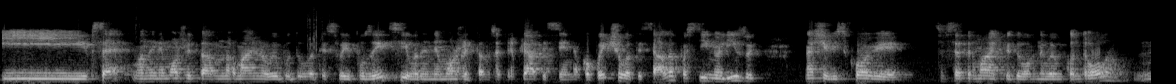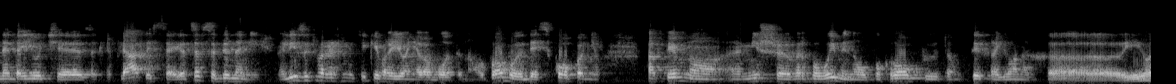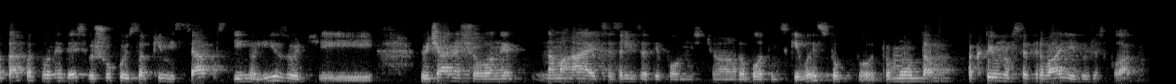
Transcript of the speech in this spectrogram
І все, вони не можуть там нормально вибудувати свої позиції, вони не можуть там закріплятися і накопичуватися, але постійно лізуть. Наші військові це все тримають під вогневим контролем, не дають закріплятися, і це все динамічно. Лізуть ж не тільки в районі Роботиного, пробують десь копанню активно е, між Вербовим і Новопокровкою, там в тих районах. е, І отак от вони десь вишукують слабкі місця, постійно лізуть і Звичайно, що вони намагаються зрізати повністю роботинський виступ, тому там активно все триває і дуже складно.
